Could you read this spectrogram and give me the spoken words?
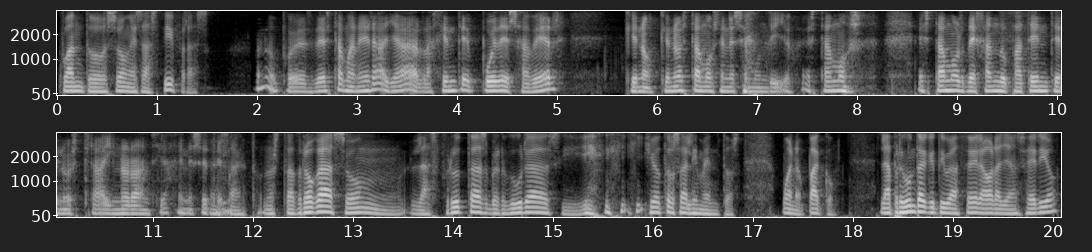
cuánto son esas cifras. Bueno, pues de esta manera ya la gente puede saber que no, que no estamos en ese mundillo. Estamos, estamos dejando patente nuestra ignorancia en ese tema. Exacto. Nuestra droga son las frutas, verduras y, otros alimentos. Bueno, Paco, la pregunta que te iba a hacer ahora ya en serio,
